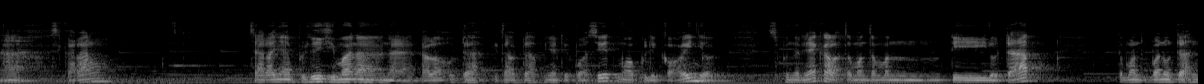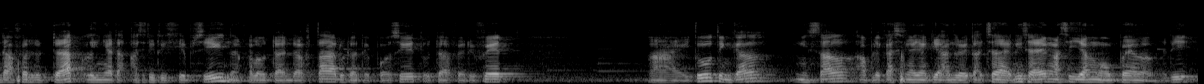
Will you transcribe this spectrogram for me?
Nah sekarang caranya beli gimana? Nah kalau udah kita udah punya deposit mau beli koin ya sebenarnya kalau teman-teman di Indodax teman-teman udah daftar Indodax linknya tak kasih di deskripsi. Nah kalau udah daftar udah deposit udah verified. Nah itu tinggal misal aplikasinya yang di Android aja. Ini saya ngasih yang mobile. Jadi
